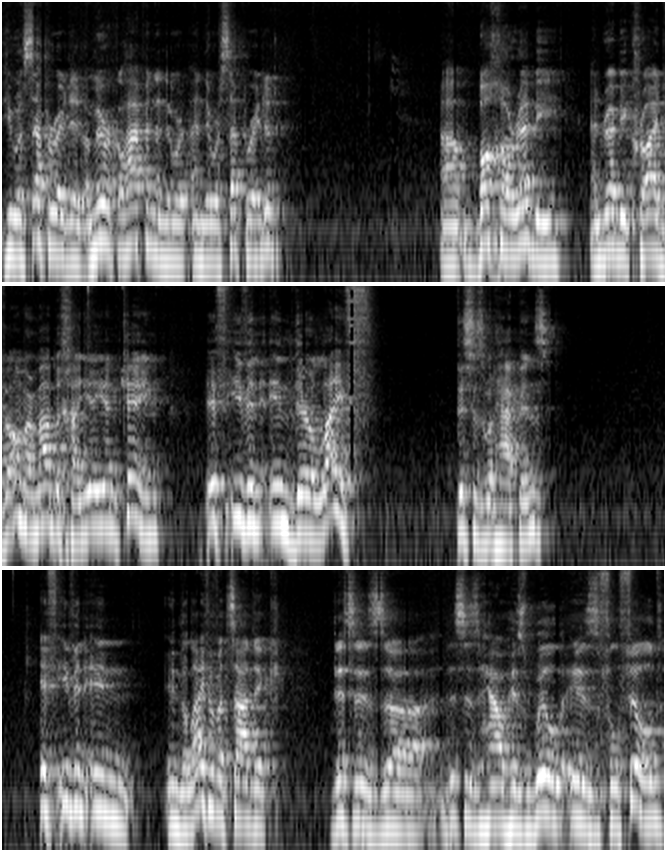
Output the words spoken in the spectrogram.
he was separated, a miracle happened and they were, and they were separated. Uh, Bacha Rebbe, and Rebbe cried, if even in their life this is what happens, if even in in the life of a tzaddik, this is uh, this is how his will is fulfilled,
